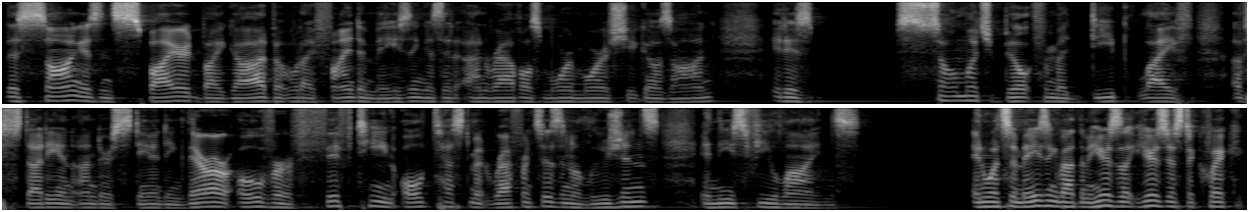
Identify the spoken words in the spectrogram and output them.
This song is inspired by God, but what I find amazing is it unravels more and more as she goes on. It is so much built from a deep life of study and understanding. There are over 15 Old Testament references and allusions in these few lines. And what's amazing about them, here's, here's just, a quick,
